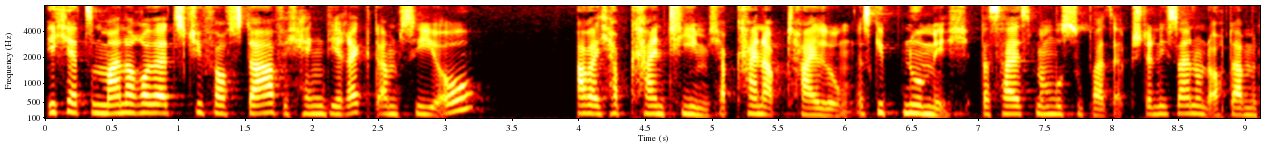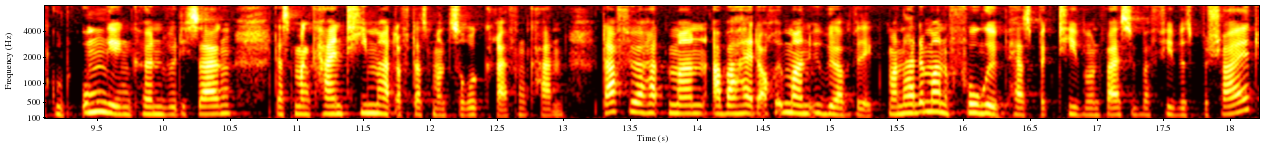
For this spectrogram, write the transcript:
Ich jetzt in meiner Rolle als Chief of Staff, ich hänge direkt am CEO aber ich habe kein Team, ich habe keine Abteilung. Es gibt nur mich. Das heißt, man muss super selbstständig sein und auch damit gut umgehen können, würde ich sagen, dass man kein Team hat, auf das man zurückgreifen kann. Dafür hat man aber halt auch immer einen Überblick. Man hat immer eine Vogelperspektive und weiß über vieles Bescheid.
